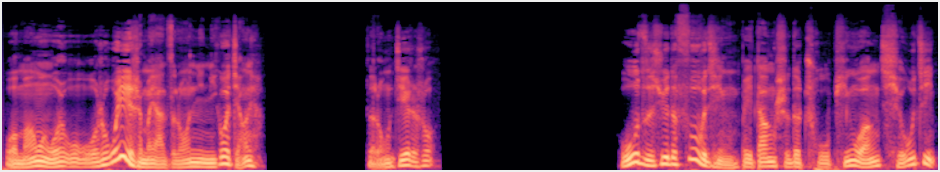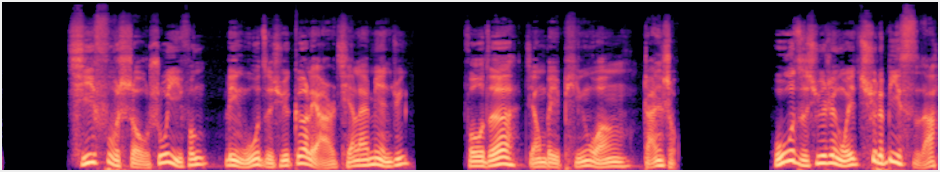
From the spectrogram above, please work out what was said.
我忙问我我我说为什么呀？子龙，你你给我讲讲。子龙接着说：“伍子胥的父亲被当时的楚平王囚禁，其父手书一封，令伍子胥哥俩前来面君，否则将被平王斩首。伍子胥认为去了必死啊，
